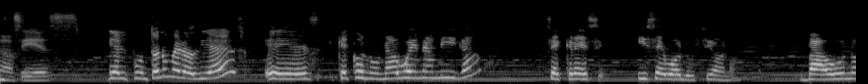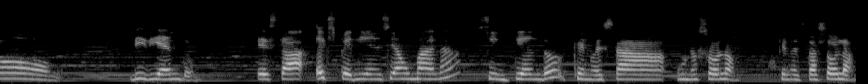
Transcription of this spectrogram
Así es. Y el punto número 10 es que con una buena amiga se crece y se evoluciona. Va uno viviendo, esta experiencia humana sintiendo que no está uno solo, que no está sola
